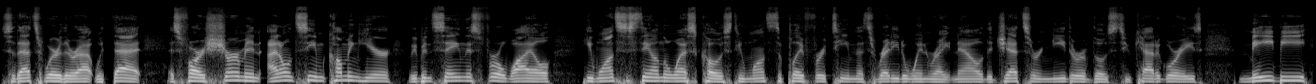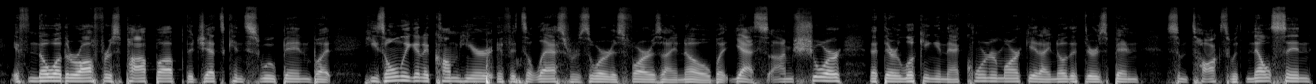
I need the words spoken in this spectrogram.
So that's where they're at with that. As far as Sherman, I don't see him coming here. We've been saying this for a while. He wants to stay on the West Coast. He wants to play for a team that's ready to win right now. The Jets are neither of those two categories. Maybe if no other offers pop up, the Jets can swoop in, but he's only going to come here if it's a last resort, as far as I know. But yes, I'm sure that they're looking in that corner market. I know that there's been some talks with Nelson,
